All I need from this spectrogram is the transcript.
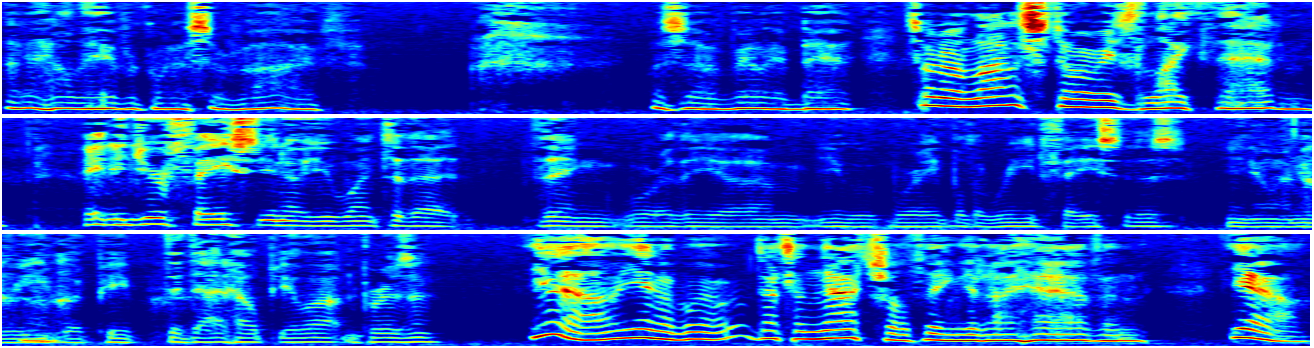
how the hell are they ever going to survive? Was uh, really bad. So there are a lot of stories like that, and Hey, did your face? You know, you went to that thing where the um, you were able to read faces, you know, and read what people. Did that help you a lot in prison? yeah, you know, well, that's a natural thing that I have, and yeah,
